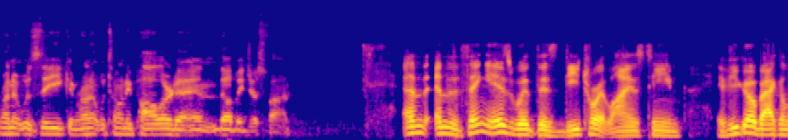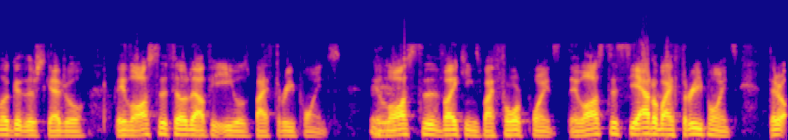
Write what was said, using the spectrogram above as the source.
Run it with Zeke and run it with Tony Pollard, and they'll be just fine. And and the thing is with this Detroit Lions team, if you go back and look at their schedule, they lost to the Philadelphia Eagles by three points. They mm-hmm. lost to the Vikings by four points. They lost to Seattle by three points. They're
